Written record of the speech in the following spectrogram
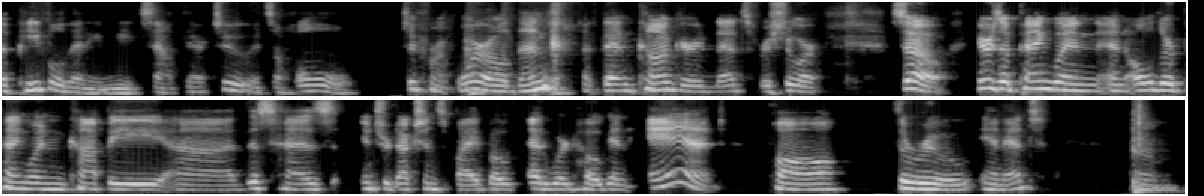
the people that he meets out there too. It's a whole different world than than concord that's for sure. So here's a penguin an older penguin copy. Uh, this has introductions by both edward hoagland and paul theroux in it. Um,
